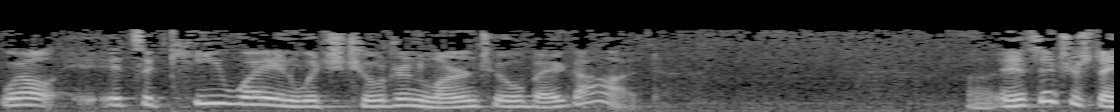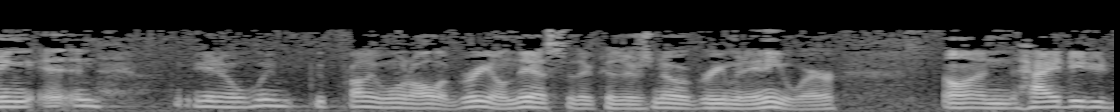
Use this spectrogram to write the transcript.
Well, it's a key way in which children learn to obey God. Uh, and it's interesting, and you know, we, we probably won't all agree on this because there's no agreement anywhere on how do you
